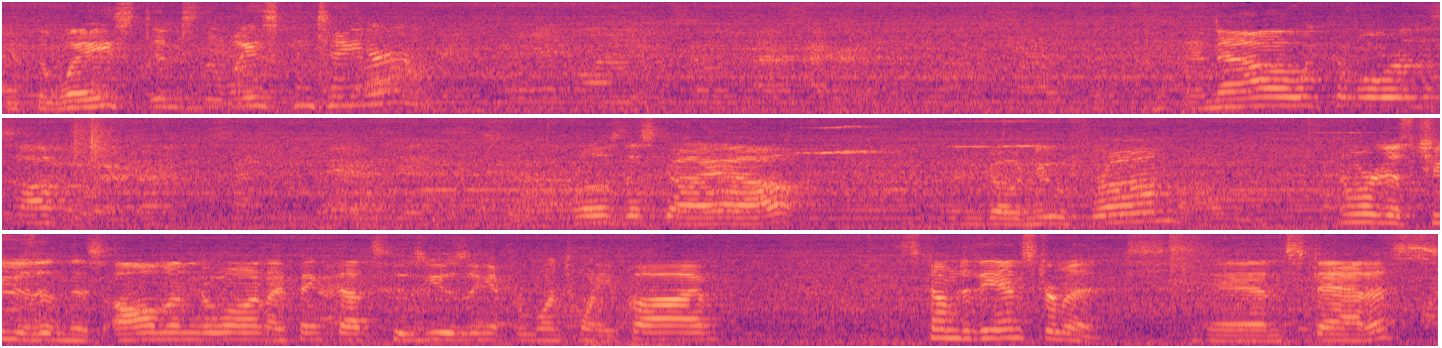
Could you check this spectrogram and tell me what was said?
Get the waste into the waste container. And now we come over to the software close this guy out and go new from. And we're just choosing this almond one. I think that's who's using it for 125 let's come to the instrument and status.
